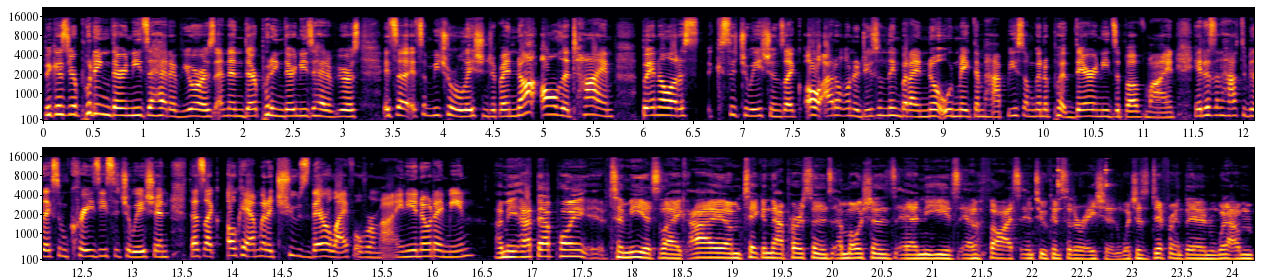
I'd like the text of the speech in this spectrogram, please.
Because you're putting their needs ahead of yours and then they're putting their needs ahead of yours. It's a it's a mutual relationship and not all the time but in a lot of situations like oh i don't want to do something but i know it would make them happy so i'm going to put their needs above mine. It doesn't have to be like some crazy situation that's like okay i'm going to choose their life over mine you know what i mean I mean, at that point, to me, it's like I am taking that person's emotions and needs and thoughts into consideration, which is different than when I'm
